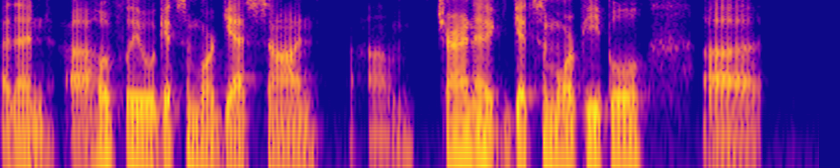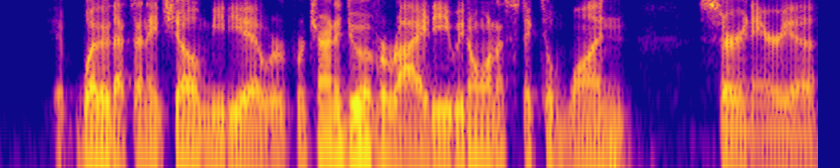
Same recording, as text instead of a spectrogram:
and then uh, hopefully we'll get some more guests on. Um, trying to get some more people, uh, whether that's NHL media. We're we're trying to do a variety. We don't want to stick to one certain area.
